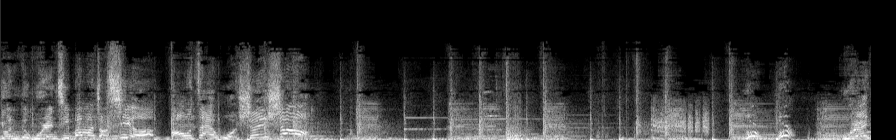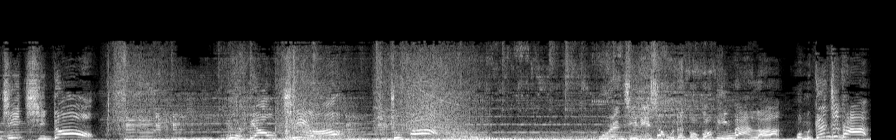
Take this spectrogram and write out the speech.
用你的无人机帮忙找企鹅，包在我身上。无人机启动，目标企鹅，出发。无人机连上我的狗狗平板了，我们跟着它。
